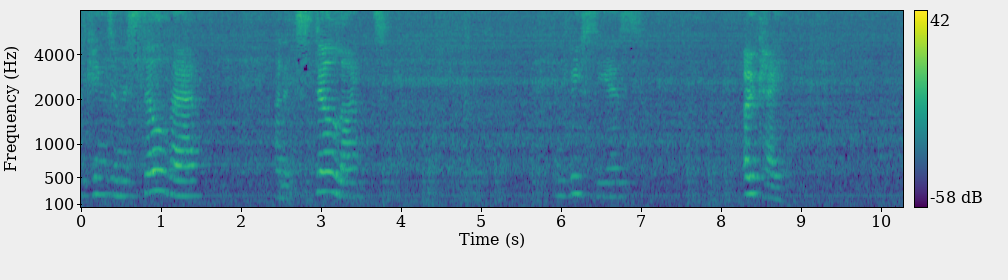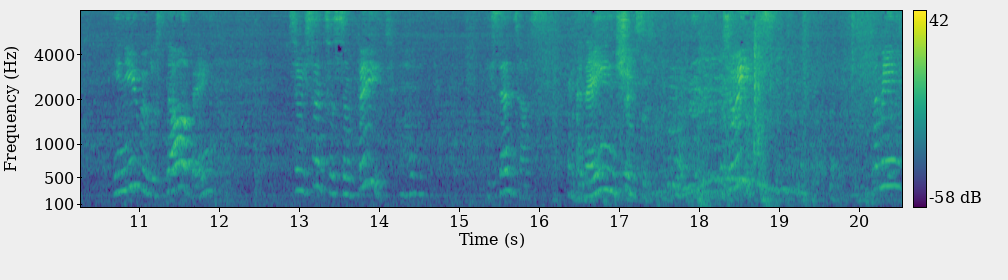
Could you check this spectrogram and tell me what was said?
The kingdom is still there. And it's still light. And Lucy is okay. He knew we were starving, so he sent us some food. He sent us an angel to eat. I mean,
